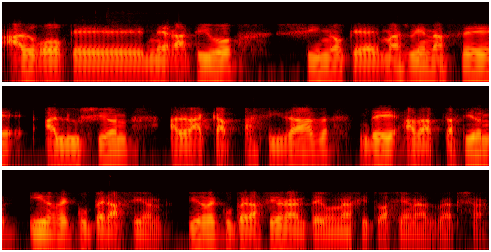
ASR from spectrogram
algo que negativo, sino que más bien hace alusión a la capacidad de adaptación y recuperación, y recuperación ante una situación adversa.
